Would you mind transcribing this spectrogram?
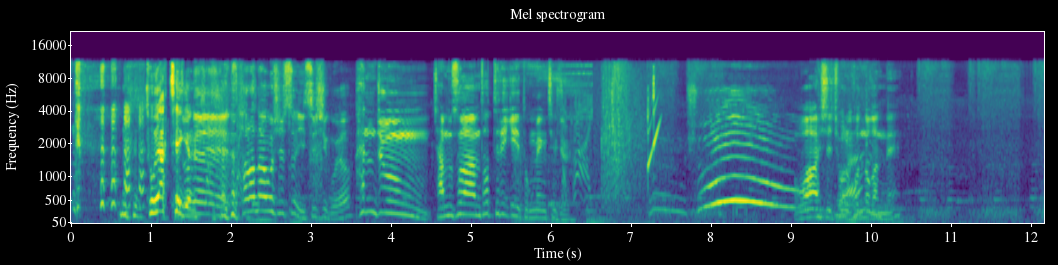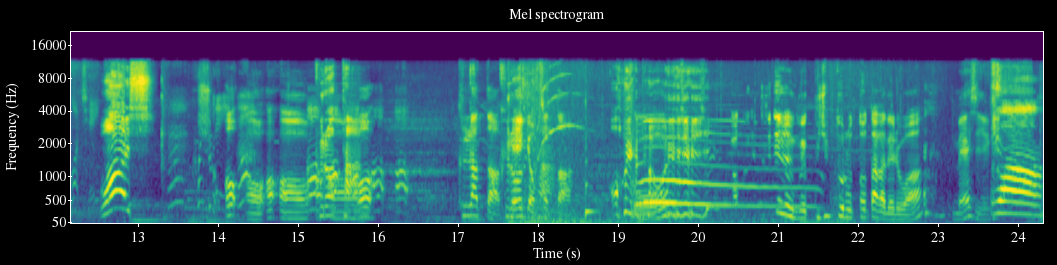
조약 체결. 그전에 살아남으실 수는 있으시고요 한중 잠수함 터트리기 동맹 체결 와씨 저걸? 건너갔네 와씨 어? 어어 어. 어, 그렇다. 어, 어, 어. 났다 그렇다. 계획이 없었다 어야 크디는 왜 90도로 떴다가 내려와? 매직 와.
